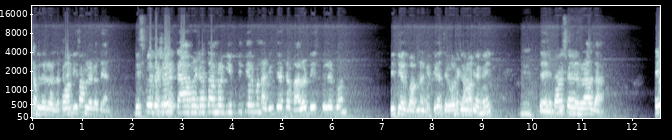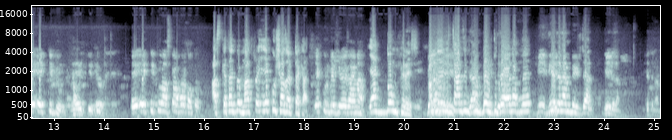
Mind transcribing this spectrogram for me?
time. ডিসপ্লেটা দেন। ডিসপ্লে দেখলে টাকা পয়সা তো আমরা গিফট দিতে পারব না কিন্তু একটা ভালো ডিসপ্লের ফোন দিতে পারব আপনাকে ঠিক আছে? একটা original হাতে নেই। দেন এটা হচ্ছে- ডিসপ্লের রাজা। A82 এইটটি A82 আজকে অফার কত? আজকে থাকবে মাত্র একুশ হাজার টাকা। একটু বেশি হয়ে যায় না। একদম ফ্রেশ আপনি চার্জিং ফুটটা একটু দেন আপনি। দিয়ে দিলাম বিশ জান। দিয়ে দিয়ে দিলাম।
